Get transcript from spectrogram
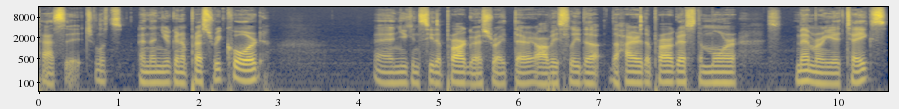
passage. Let's and then you're going to press record and you can see the progress right there obviously the the higher the progress the more memory it takes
